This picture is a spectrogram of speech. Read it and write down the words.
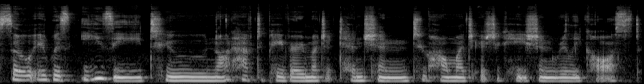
So it was easy to not have to pay very much attention to how much education really cost.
